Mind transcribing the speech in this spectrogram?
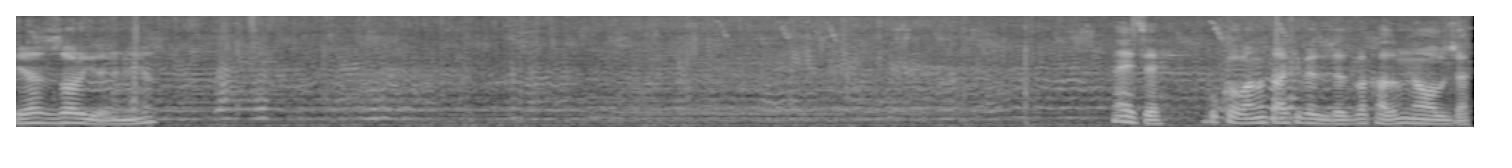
biraz zor görünüyor. Neyse bu kovanı takip edeceğiz bakalım ne olacak.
